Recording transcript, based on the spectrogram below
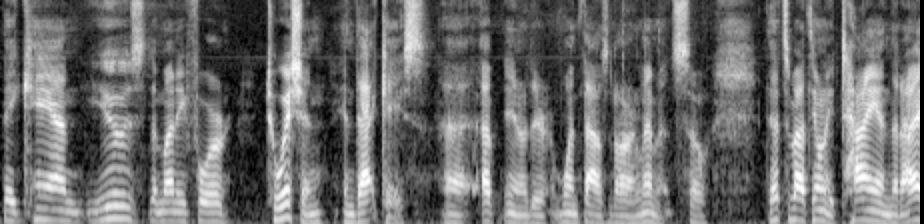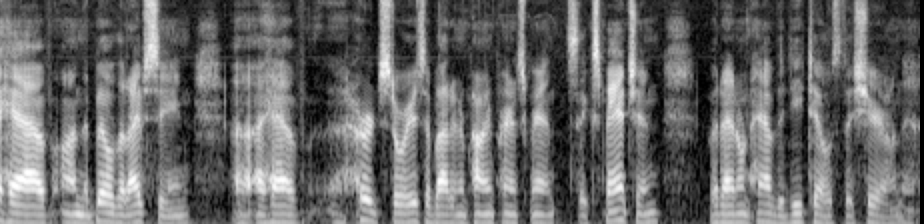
they can use the money for tuition in that case, uh, up, you know, their $1,000 limits. So that's about the only tie-in that I have on the bill that I've seen. Uh, I have uh, heard stories about an Empowering Parents Grants expansion, but I don't have the details to share on that.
